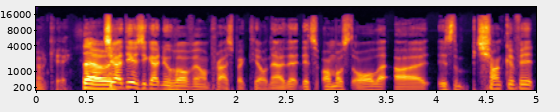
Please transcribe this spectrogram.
Okay. So So the idea is you got Newhallville and Prospect Hill. Now that it's almost all. Uh, is the chunk of it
